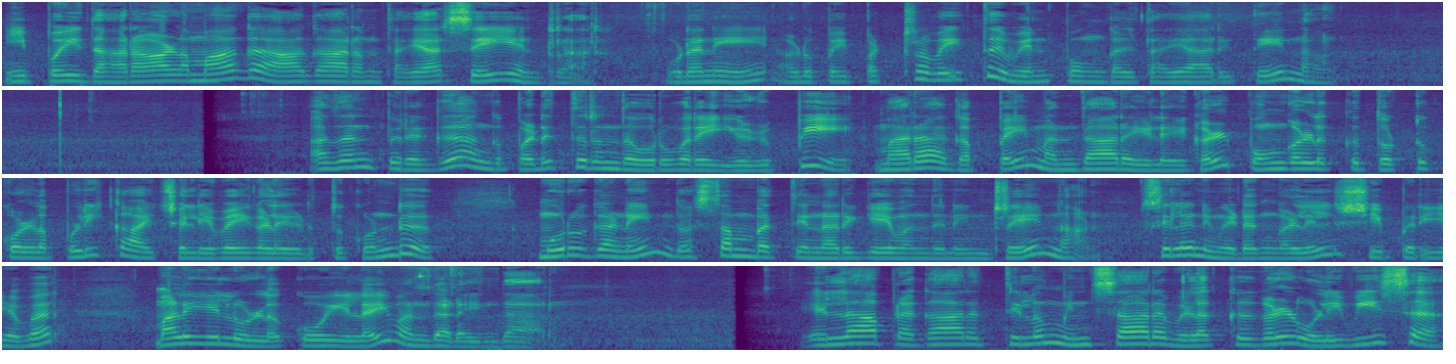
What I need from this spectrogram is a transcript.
நீ போய் தாராளமாக ஆகாரம் தயார் செய் என்றார். உடனே அடுப்பை பற்ற வைத்து வெண்பொங்கல் தயாரித்தேன் நான். அதன் பிறகு அங்கு படுத்திருந்த ஒருவரை எழுப்பி மர அகப்பை மந்தார இலைகள் பொங்கலுக்கு தொட்டுக்கொள்ள புலிக்காய்ச்சல் இவைகளை எடுத்துக்கொண்டு முருகனின் தொசம்பத்தின் அருகே வந்து நின்றேன் நான். சில நிமிடங்களில் ஸ்ரீ பெரியவர் மலையில் உள்ள கோயிலை வந்தடைந்தார். எல்லா பிரகாரத்திலும் மின்சார விளக்குகள் ஒளிவீச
